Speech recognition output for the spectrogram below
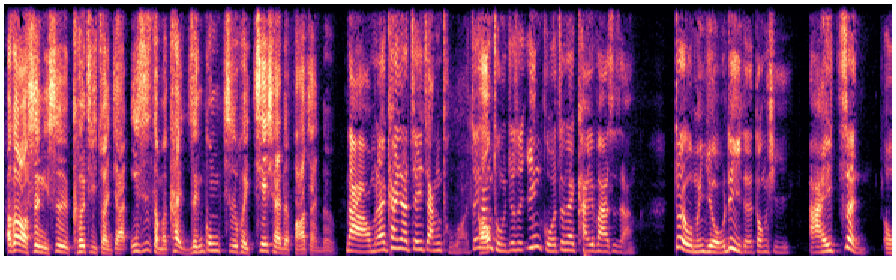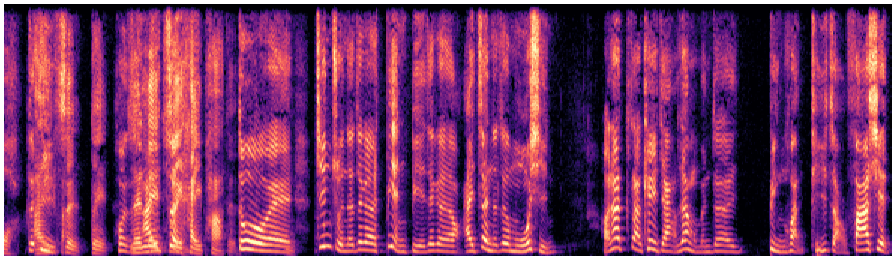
阿高老师，你是科技专家，你是怎么看人工智慧接下来的发展呢？那我们来看一下这张图啊，这张图就是英国正在开发市场对我们有利的东西，癌症哦的预防，对，或者人类最害怕的，对，精准的这个辨别这个癌症的这个模型，好，那这可以讲让我们的。病患提早发现，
